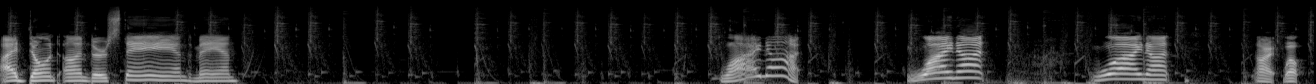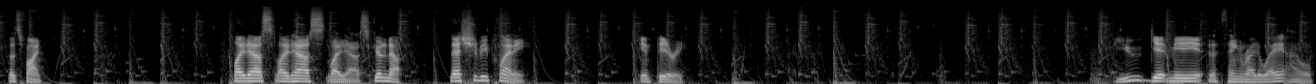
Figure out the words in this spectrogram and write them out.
I don't understand, man. Why not? Why not? Why not? Alright, well, that's fine. Lighthouse, lighthouse, lighthouse. Good enough. That should be plenty. In theory. If you get me the thing right away, I will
